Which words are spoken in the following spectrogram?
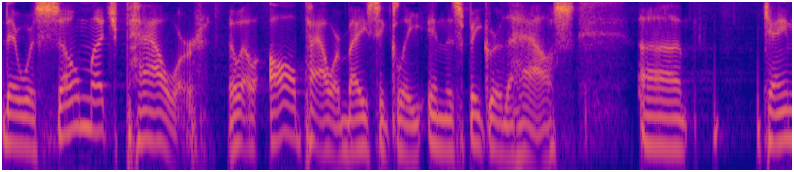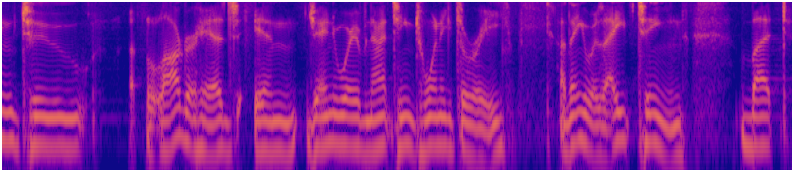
there was so much power, well, all power basically in the Speaker of the House, uh, came to loggerheads in January of 1923. I think it was 18, but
